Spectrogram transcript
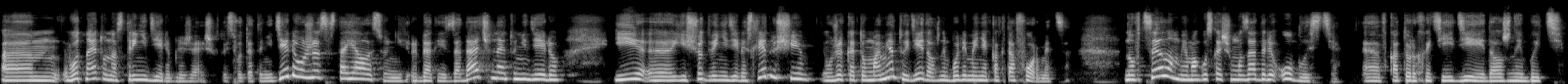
Эм, вот на это у нас три недели ближайших. То есть вот эта неделя уже состоялась, у них, ребят, есть задача на эту неделю, и э, еще две недели следующие, уже к этому моменту идеи должны более-менее как-то оформиться. Но в целом я могу сказать, что мы задали области, в которых эти идеи должны быть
